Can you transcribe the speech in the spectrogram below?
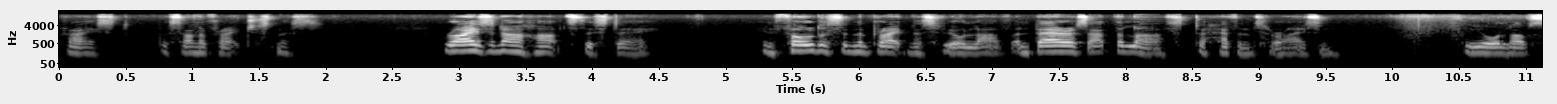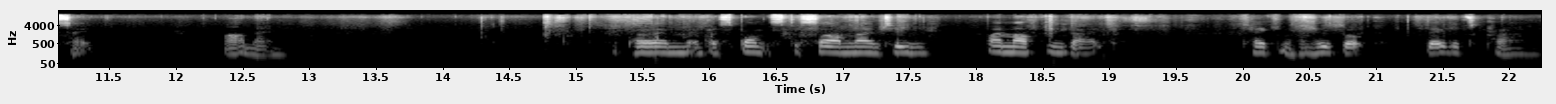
Christ, the Sun of Righteousness, rise in our hearts this day. Enfold us in the brightness of your love and bear us at the last to heaven's horizon. For your love's sake. Amen poem in response to Psalm 19 by Malcolm Guite, taken from his book David's Crown.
